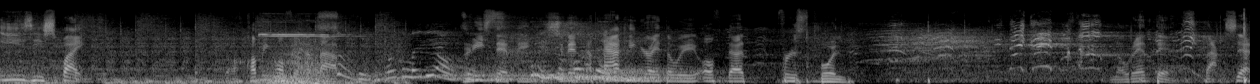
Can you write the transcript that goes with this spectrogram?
easy spike. Coming off an attack. Resetting, and then attacking right away off that first ball. Laurente, back set.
